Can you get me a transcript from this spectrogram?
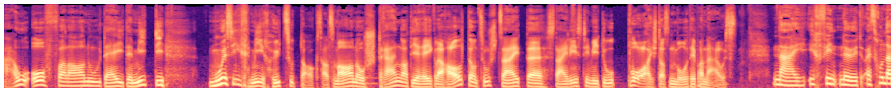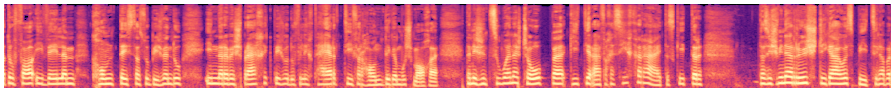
auch offen lassen den in der Mitte. Muss ich mich heutzutage als Mann noch streng an die Regeln halten? Und sonst sagt eine Stylistin wie du, boah, ist das ein Modebanause. Nein, ich finde nicht. Es kommt auch darauf an, in welchem Contest du bist. Wenn du in einer Besprechung bist, wo du vielleicht harte Verhandlungen machen musst, dann ist ein zu einem Job, äh, gibt dir einfach eine Sicherheit. Das gibt dir das ist wie eine Rüstung auch ein bisschen, aber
